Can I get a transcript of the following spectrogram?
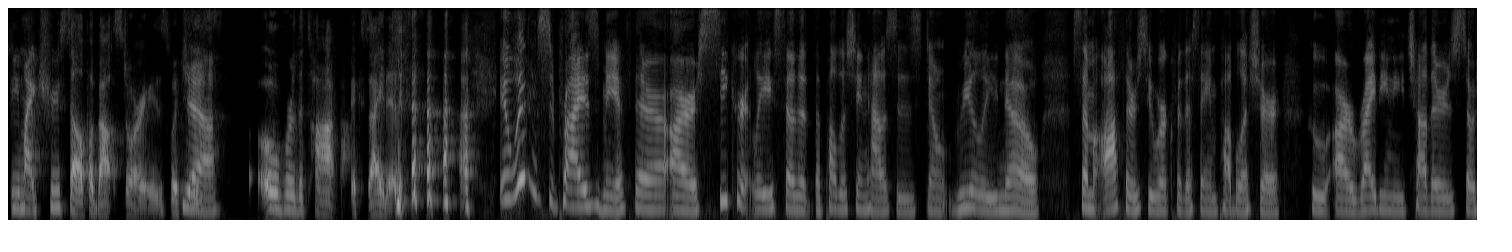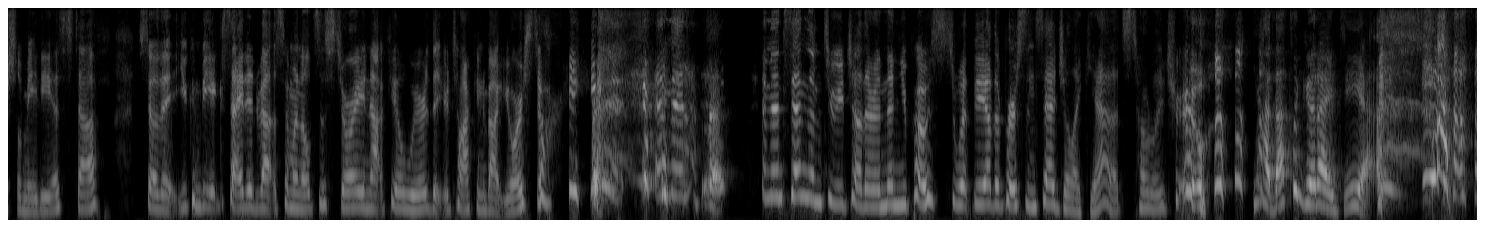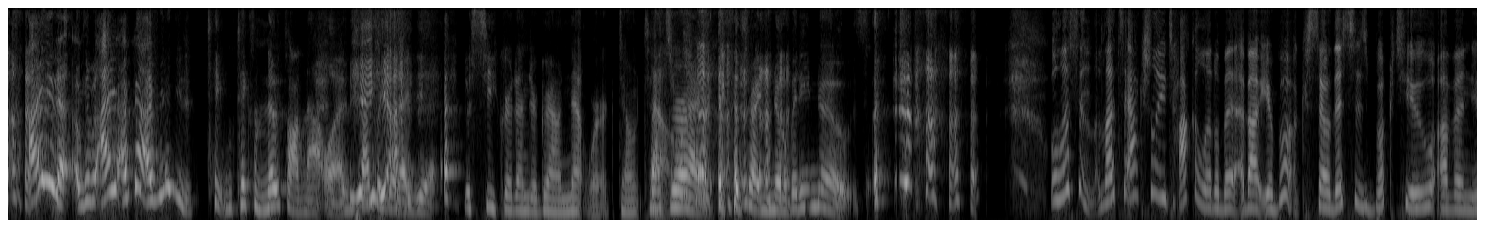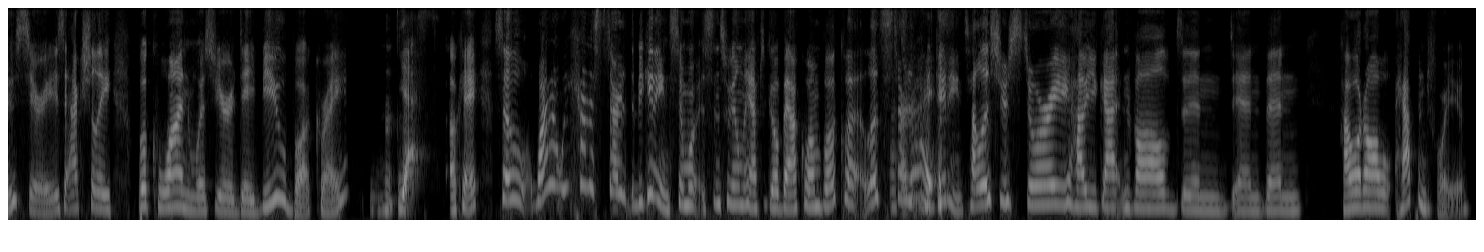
be my true self about stories, which yeah. is over the top excited. it wouldn't surprise me if there are secretly, so that the publishing houses don't really know, some authors who work for the same publisher who are writing each other's social media stuff so that you can be excited about someone else's story and not feel weird that you're talking about your story. and then and then send them to each other and then you post what the other person said. You're like yeah that's totally true. Yeah that's a good idea. I need to I, have got i really need to take, take some notes on that one. That's a yeah. good idea. The secret underground network don't tell. that's right. That's right. Nobody knows. Well, listen, let's actually talk a little bit about your book. So, this is book two of a new series. Actually, book one was your debut book, right? Mm-hmm. Yes. Okay, so why don't we kind of start at the beginning? since we only have to go back one book, let, us start at the beginning. Tell us your story, how you got involved, and and then how it all happened for you.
